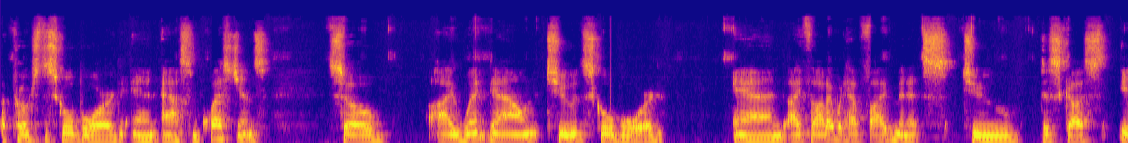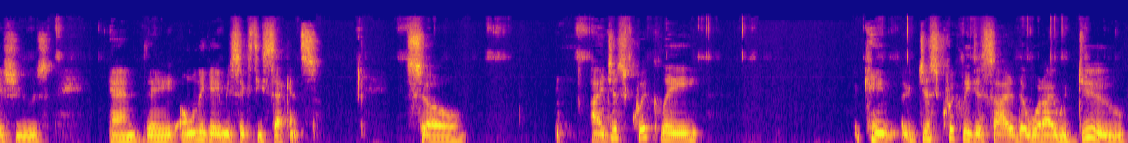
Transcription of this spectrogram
approach the school board and ask some questions. So I went down to the school board and I thought I would have five minutes to discuss issues, and they only gave me 60 seconds. So I just quickly came just quickly decided that what I would do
